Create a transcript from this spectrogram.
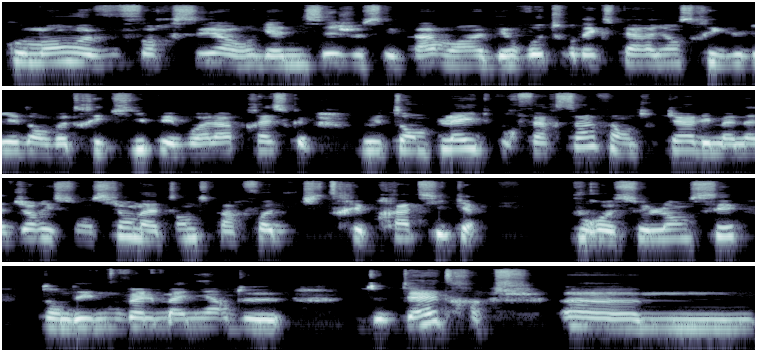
comment euh, vous forcer à organiser, je sais pas moi, des retours d'expérience réguliers dans votre équipe, et voilà presque le template pour faire ça. Enfin, en tout cas, les managers, ils sont aussi en attente parfois d'outils très pratiques pour se lancer dans des nouvelles manières de d'être. Euh,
